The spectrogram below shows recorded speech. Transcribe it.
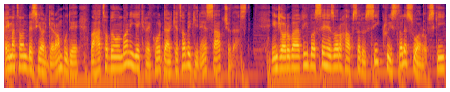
قیمت آن بسیار گران بوده و حتی به عنوان یک رکورد در کتاب گینس ثبت شده است. این جارو برقی با 3730 کریستال سواروفسکی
